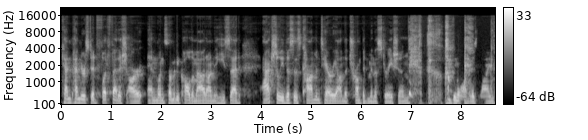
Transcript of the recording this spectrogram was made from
Ken Penders did foot fetish art, and when somebody called him out on it, he said, "Actually, this is commentary on the Trump administration, something along those lines."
